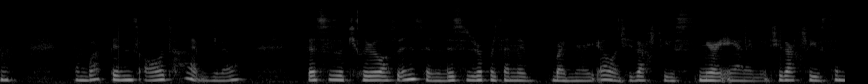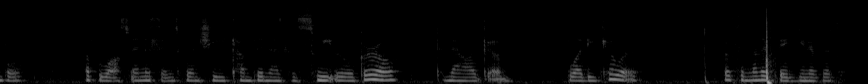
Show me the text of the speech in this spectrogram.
and weapons all the time, you know? This is a clear loss of innocence, and this is represented by Mary Ellen. She's actually, Mary Ann, I mean, she's actually a symbol of the loss of innocence when she comes in as a sweet little girl to now like a bloody killer. That's another big universal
